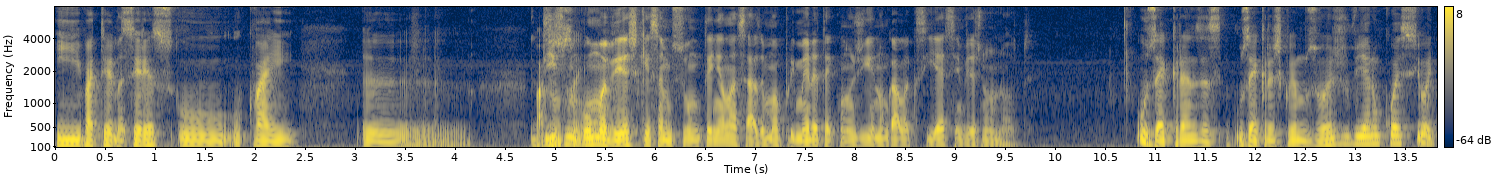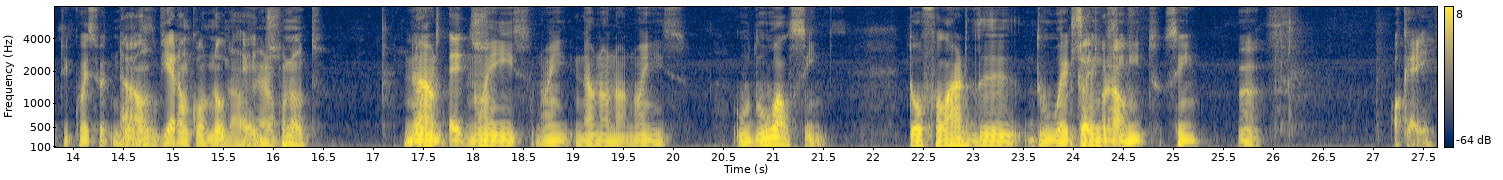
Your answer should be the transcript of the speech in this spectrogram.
e vai ter de Mas- ser esse o, o que vai. não Diz-me uma vez que a Samsung tenha lançado uma primeira tecnologia num Galaxy S em vez de num Note. Os ecrãs, os ecrãs que vemos hoje vieram com o S8 e com o S8 Não, Plus. vieram com o Note Não, Edge. vieram com o Note. Não, Note Edge. não é isso. Não, é, não, não, não, não é isso. O Dual, sim. Estou a falar de, do ecrã 18 por 9. infinito. Sim. Hum. Ok.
